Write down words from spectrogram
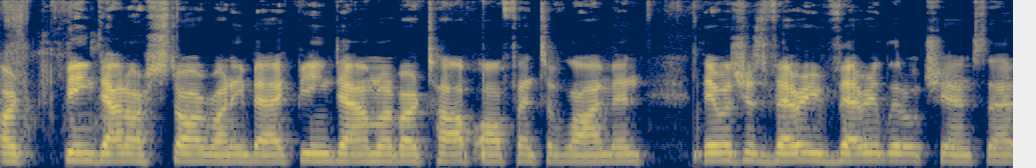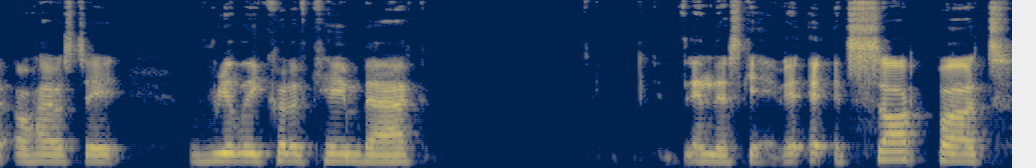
our being down our star running back, being down one of our top offensive linemen, there was just very very little chance that Ohio State really could have came back in this game. It, it, it sucked, but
